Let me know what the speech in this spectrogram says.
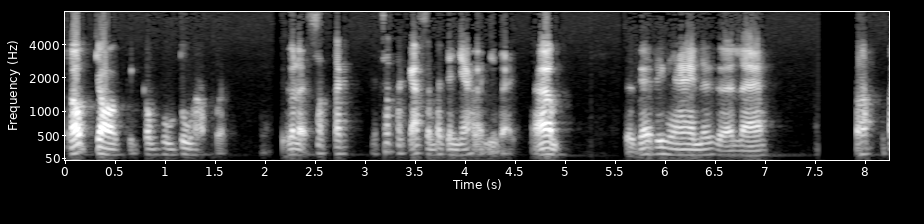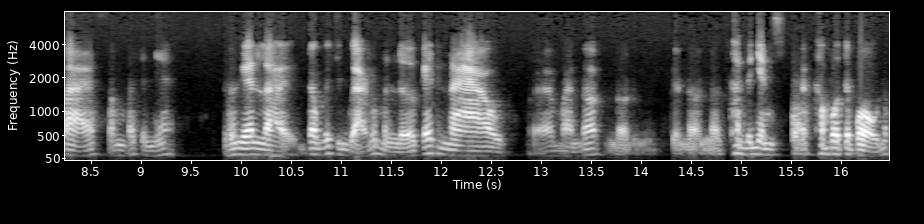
Tốt cho cái công phu tu học rồi. Gọi là sắp tắc sắp tắc cá nhá là như vậy không? Từ cái thứ hai nó gọi là sắp ta nhá có nghĩa là trong cái sinh hoạt đó mình lựa cái nào à, mà nó nó nó, nó convenient nó comfortable nó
